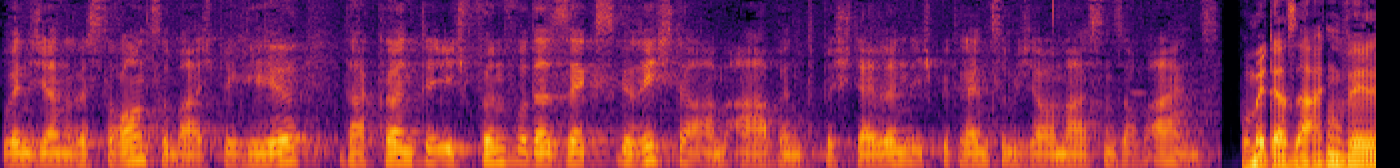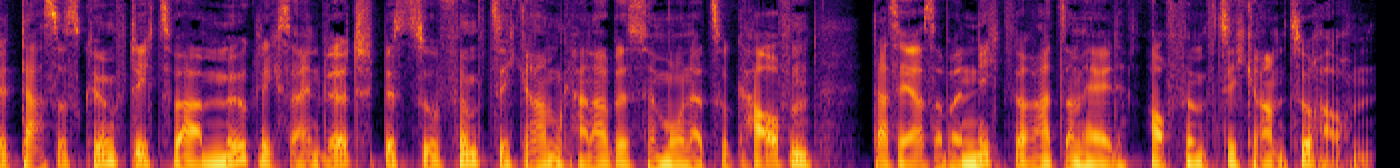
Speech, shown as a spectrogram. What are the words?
Wenn ich in ein Restaurant zum Beispiel gehe, da könnte ich fünf oder sechs Gerichte am Abend bestellen. Ich begrenze mich aber meistens auf eins. Womit er sagen will, dass es künftig zwar möglich sein wird, bis zu 50 Gramm Cannabis im Monat zu kaufen, dass er es aber nicht für ratsam hält, auch 50 Gramm zu rauchen.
